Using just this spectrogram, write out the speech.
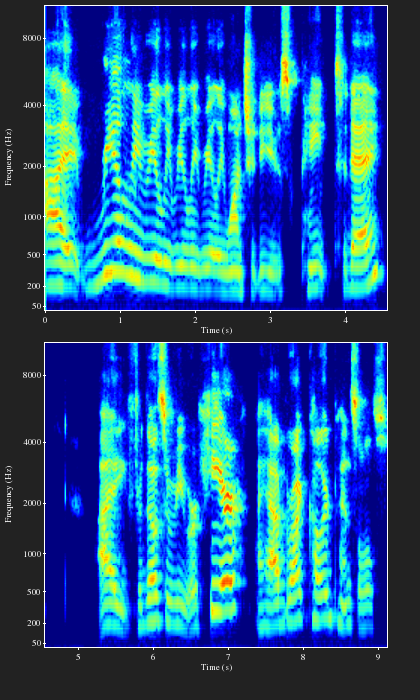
I really, really, really, really want you to use paint today. I, for those of you who are here, I have brought colored pencils.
